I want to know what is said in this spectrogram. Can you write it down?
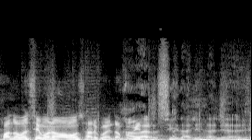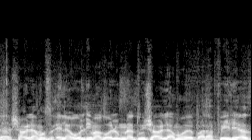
Cuando avancemos nos vamos a dar cuenta un A poquito. ver, sí, dale, dale, dale. O sea, ya hablamos, en la última columna tuya hablamos de parafilias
